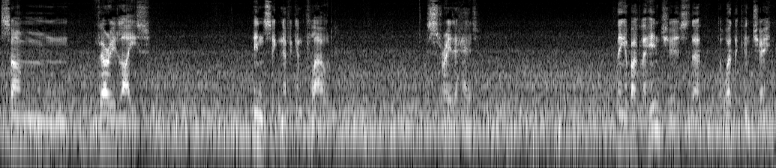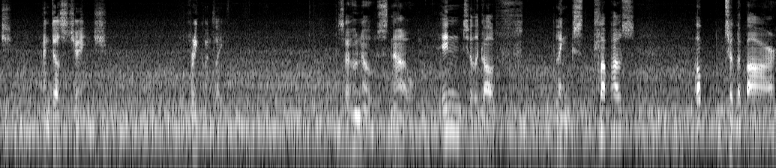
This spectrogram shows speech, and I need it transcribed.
Some very light, insignificant cloud straight ahead. thing about Lahinch is that the weather can change and does change frequently. So who knows? Now, into the Golf Links clubhouse, up to the bar,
